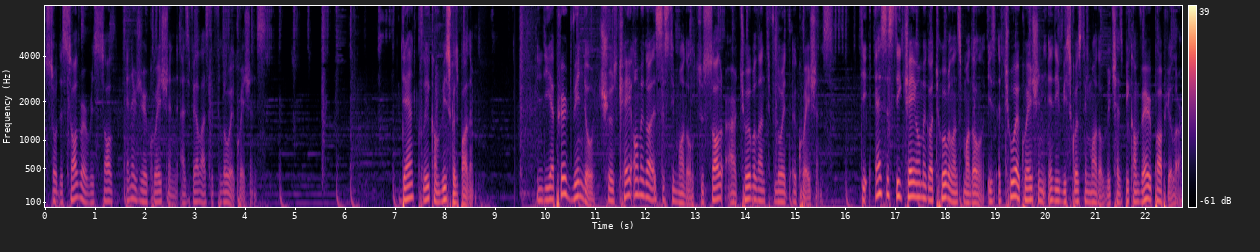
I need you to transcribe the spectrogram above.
So the solver will solve energy equation as well as the flow equations. Then click on viscous bottom. In the appeared window, choose K omega SST model to solve our turbulent fluid equations. The SST-K omega turbulence model is a two-equation eddy viscosity model which has become very popular.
